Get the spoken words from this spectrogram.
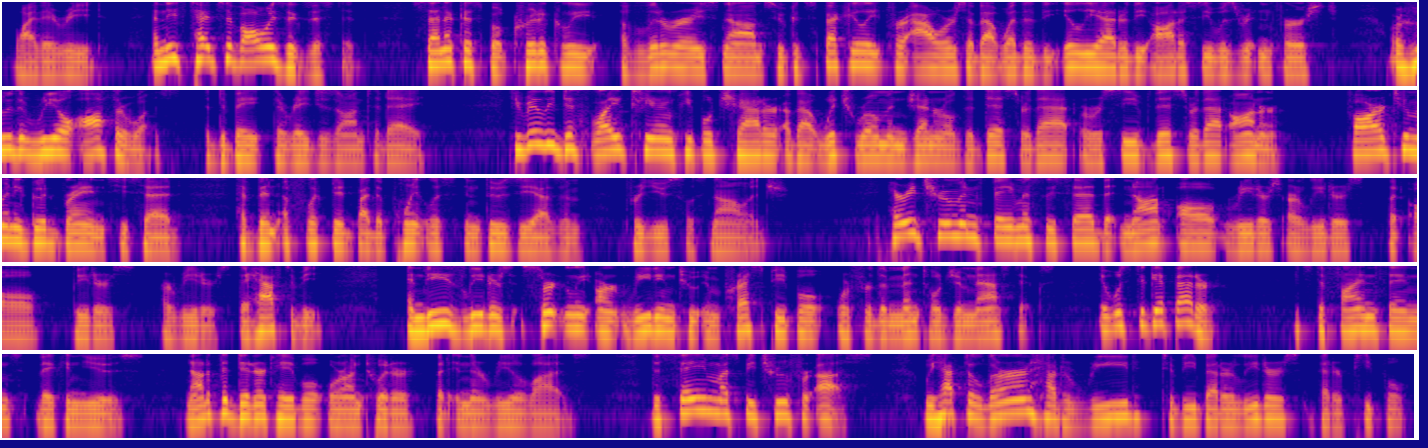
why they read. And these types have always existed. Seneca spoke critically of literary snobs who could speculate for hours about whether the Iliad or the Odyssey was written first, or who the real author was a debate that rages on today. He really disliked hearing people chatter about which Roman general did this or that or received this or that honor. Far too many good brains, he said, have been afflicted by the pointless enthusiasm for useless knowledge. Harry Truman famously said that not all readers are leaders, but all leaders are readers. They have to be. And these leaders certainly aren't reading to impress people or for the mental gymnastics. It was to get better, it's to find things they can use, not at the dinner table or on Twitter, but in their real lives. The same must be true for us. We have to learn how to read to be better leaders, better people,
